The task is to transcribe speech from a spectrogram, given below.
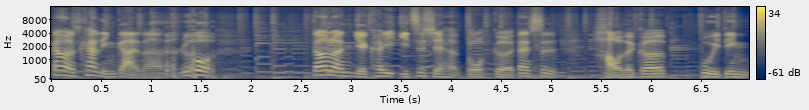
当然是看灵感啊。如果当然也可以一次写很多歌，但是好的歌不一定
